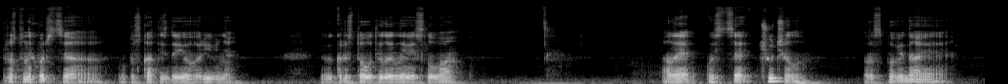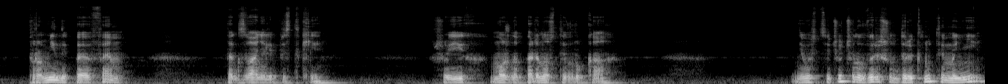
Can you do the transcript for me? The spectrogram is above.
Просто не хочеться опускатись до його рівня і використовувати лайливі слова. Але ось це чучело розповідає про міни ПФМ, так звані ліпістки, що їх можна переносити в руках. І ось це чучело вирішив дорікнути мені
